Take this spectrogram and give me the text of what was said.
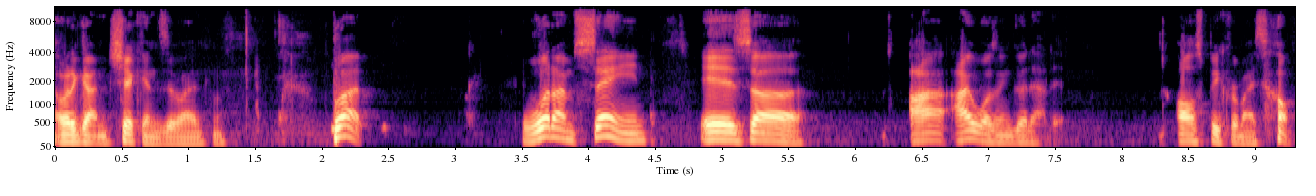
I would have gotten chickens if I. But what I'm saying is, uh, I, I wasn't good at it. I'll speak for myself.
